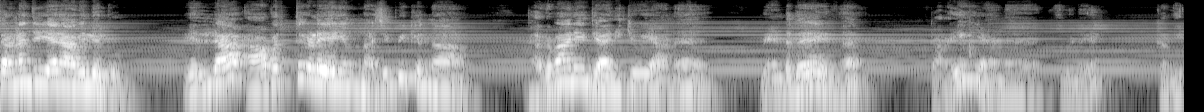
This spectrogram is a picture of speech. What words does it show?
തരണം ചെയ്യാനാവില്ലല്ലോ. എല്ലാ ആപത്തുകളെയും നശിപ്പിക്കുന്ന ഭഗവാനെ ധ്യാനിക്കുകയാണ്. വേണ്ടത് എന്ന് പറയുകയാണ് ഇവിടെ കവി.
